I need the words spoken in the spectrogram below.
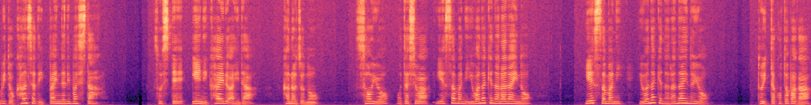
びと感謝でいっぱいになりました。そして家に帰る間、彼女の、そうよ、私はイエス様に言わなきゃならないの。イエス様に言わなきゃならないのよ。といった言葉が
